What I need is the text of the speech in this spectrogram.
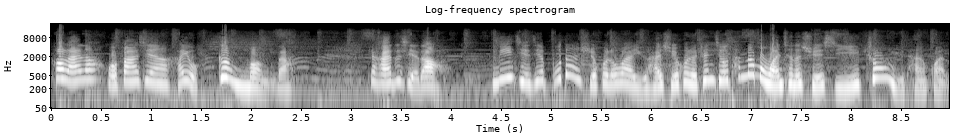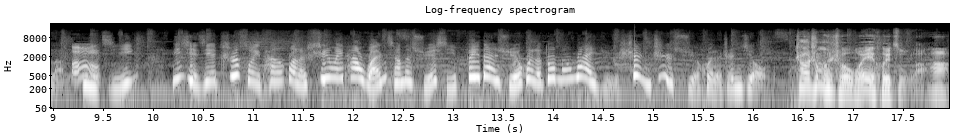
后来呢，我发现还有更猛的。这孩子写道。李姐姐不但学会了外语，还学会了针灸。她那么顽强的学习，终于瘫痪了。以及李姐姐之所以瘫痪了，是因为她顽强的学习，非但学会了多门外语，甚至学会了针灸。照这么说，我也会组了啊！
